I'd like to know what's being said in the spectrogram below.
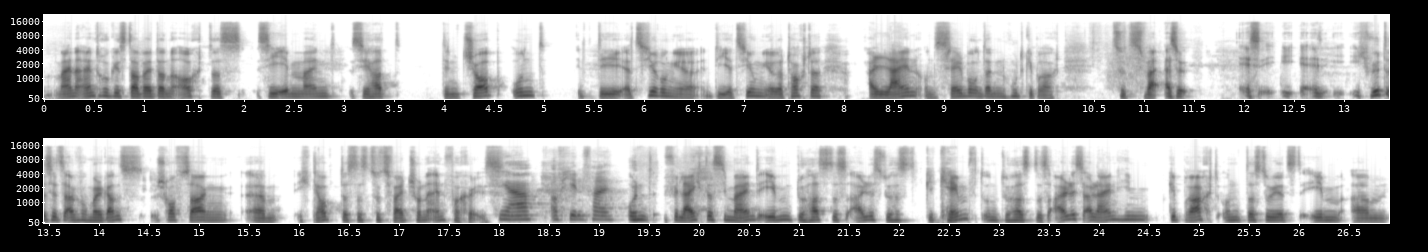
mein Eindruck ist dabei dann auch, dass sie eben meint, sie hat den Job und die Erziehung, die Erziehung ihrer Tochter allein und selber unter den Hut gebracht. Zu zwei, also es, ich, würde das jetzt einfach mal ganz schroff sagen, ähm, ich glaube, dass das zu zweit schon einfacher ist. ja, auf jeden Fall. Und vielleicht, dass sie meint, eben, du hast das alles, du hast gekämpft und du hast das alles allein hingebracht und dass du jetzt eben ähm,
